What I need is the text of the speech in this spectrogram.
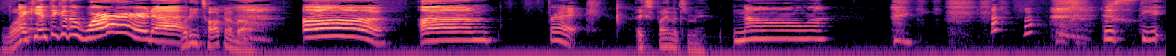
What? i can't think of the word What are you talking about? oh um frick Explain it to me. no this the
